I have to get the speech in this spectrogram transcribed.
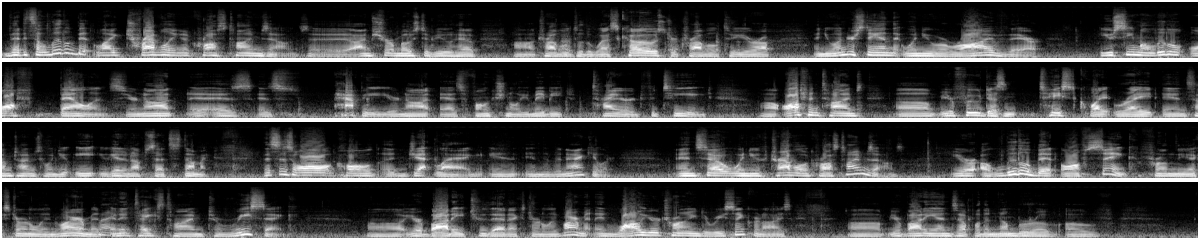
that it's a little bit like traveling across time zones. Uh, I'm sure most of you have uh, traveled to the West Coast or traveled to Europe, and you understand that when you arrive there, you seem a little off balance. You're not as, as happy, you're not as functional, you may be tired, fatigued. Uh, oftentimes, um, your food doesn't taste quite right, and sometimes when you eat, you get an upset stomach. This is all called jet lag in, in the vernacular. And so when you travel across time zones, you're a little bit off sync from the external environment, and it takes time to resync uh, your body to that external environment. And while you're trying to resynchronize, uh, your body ends up with a number of, of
